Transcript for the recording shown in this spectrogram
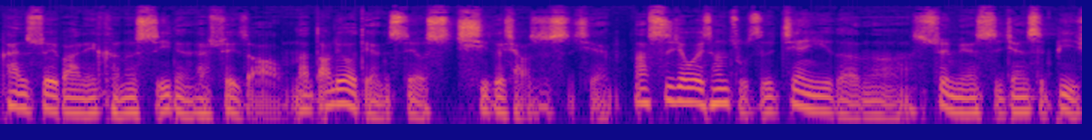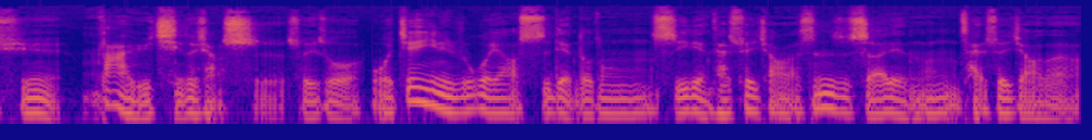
开始睡吧，你可能十一点才睡着，那到六点只有十七个小时时间。那世界卫生组织建议的呢，睡眠时间是必须大于七个小时。所以说我建议你，如果要十点多钟、十一点才睡觉的，甚至十二点钟才睡觉的，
